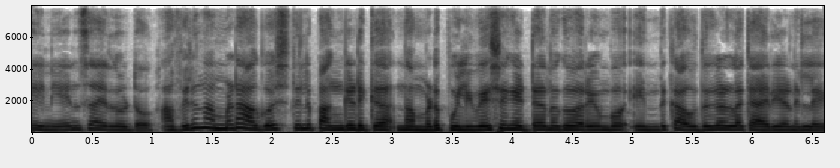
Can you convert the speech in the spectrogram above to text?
കെനിയൻസ് ആയിരുന്നു കേട്ടോ. അവർ നമ്മുടെ ആഘോഷത്തിൽ പങ്കെടുക്കുക നമ്മുടെ പുലിവേഷം കെട്ടുക എന്നൊക്കെ പറയുമ്പോൾ എന്ത് കൗതുകമുള്ള കാര്യമാണല്ലേ?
